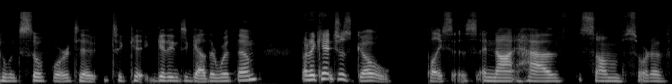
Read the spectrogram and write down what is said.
look so forward to to getting together with them but i can't just go places and not have some sort of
